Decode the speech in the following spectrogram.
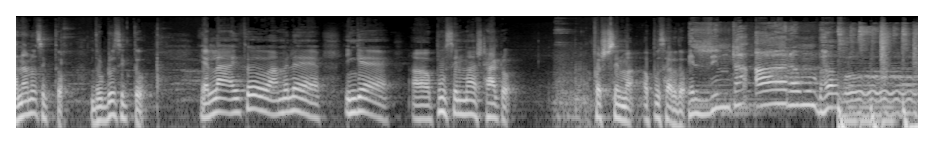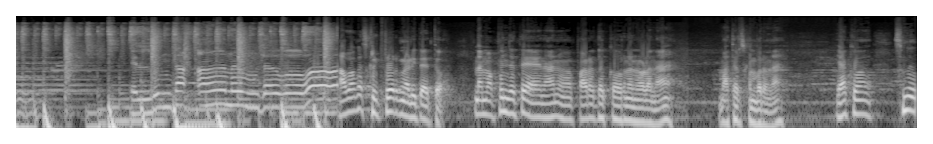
ಅನ್ನನೂ ಸಿಕ್ತು ದುಡ್ಡು ಸಿಕ್ತು. ಎಲ್ಲ ಆಯಿತು ಆಮೇಲೆ ಹಿಂಗೆ Appu cinema start first cinema Appu ಸರ್ದು. ಎಲ್ಲಿಂದ ಆರಂಭವೋ? ಎಲ್ಲಿಂದ ಆನಂದವೋ? ಆವಾಗ ಸ್ಕ್ರಿಪ್ಟ್ ವರ್ಕ್ ನಡೀತಾ ಇತ್ತು. ನಮ್ಮ ಅಪ್ಪನ ಜೊತೆ ನಾನು ಪಾರ್ವತಕ್ಕ ಅವ್ರನ್ನ ನೋಡೋಣ ಮಾತಾಡ್ಸ್ಕೊಂಬರೋಣ ಯಾಕೋ ಸುಮ್ಮನೆ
